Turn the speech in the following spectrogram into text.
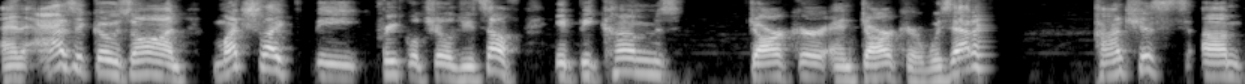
and as it goes on, much like the prequel trilogy itself, it becomes darker and darker. Was that a conscious um,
